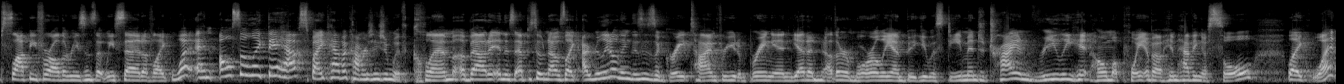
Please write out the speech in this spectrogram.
sloppy for all the reasons that we said of like what, and also like they have Spike have a conversation with Clem about it in this episode, and I was like, I really don't think this is a great time for you to bring in yet another morally ambiguous demon to try and really hit home a point about him having a soul. Like what?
